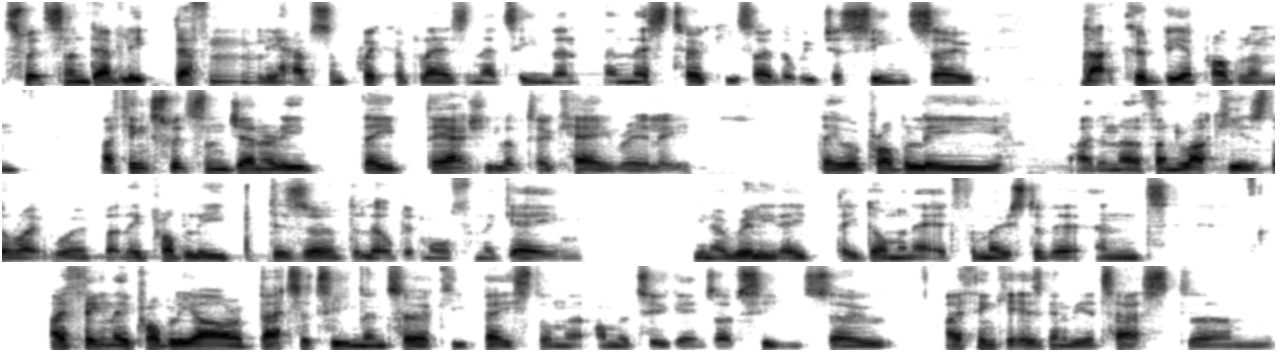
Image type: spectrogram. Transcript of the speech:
Switzerland definitely definitely have some quicker players in their team than, than this Turkey side that we've just seen. So that could be a problem. I think Switzerland generally they they actually looked okay. Really, they were probably I don't know if unlucky is the right word, but they probably deserved a little bit more from the game. You know, really they they dominated for most of it, and I think they probably are a better team than Turkey based on the on the two games I've seen. So I think it is going to be a test. Um,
